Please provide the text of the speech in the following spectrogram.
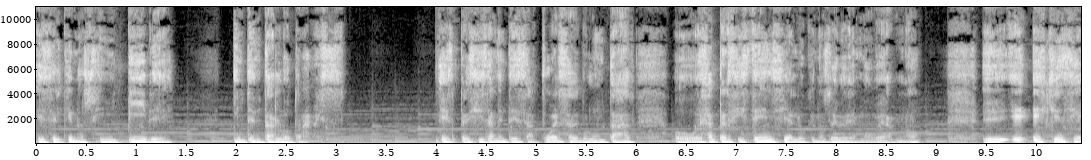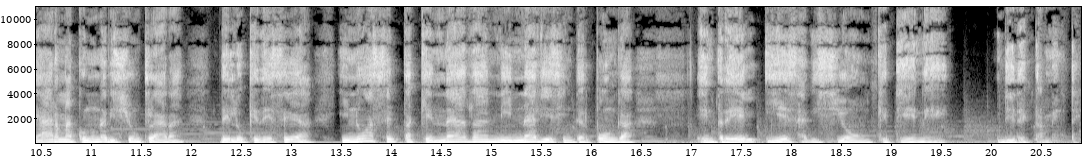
es el que nos impide intentarlo otra vez es precisamente esa fuerza de voluntad o esa persistencia lo que nos debe de mover, ¿no? Eh, eh, es quien se arma con una visión clara de lo que desea y no acepta que nada ni nadie se interponga entre él y esa visión que tiene directamente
